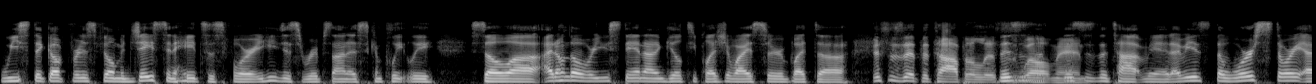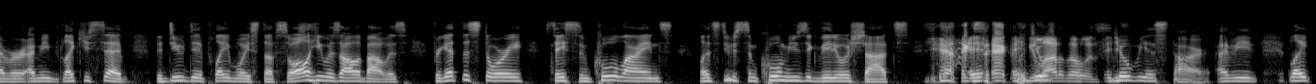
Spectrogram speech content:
we stick up for this film, and Jason hates us for it. He just rips on us completely. So uh, I don't know where you stand on guilty pleasure wise, sir, but uh, This is at the top of the list this as well, the, man. this is the top man. I mean, it's the worst story ever. I mean, like you said, the dude did Playboy stuff, so all he was all about was forget the story, say some cool lines, let's do some cool music video shots, yeah, exactly. and a you- lot of those. and you'll be a star. I mean, like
